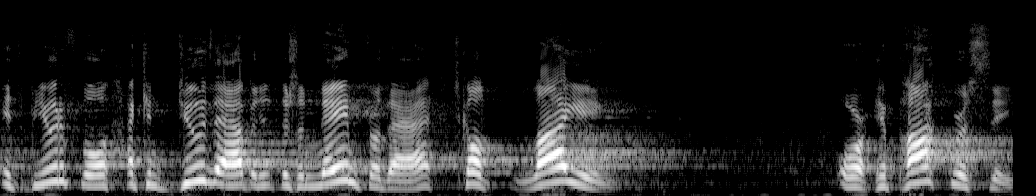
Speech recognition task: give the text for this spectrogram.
it's beautiful, I can do that, but it, there's a name for that. It's called lying or hypocrisy.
